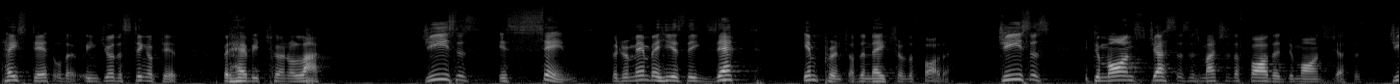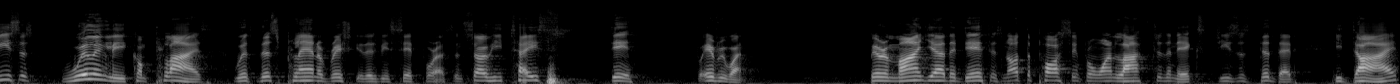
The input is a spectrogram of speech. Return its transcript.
taste death or the, endure the sting of death, but have eternal life. Jesus is sent, but remember, he is the exact imprint of the nature of the Father. Jesus demands justice as much as the Father demands justice. Jesus willingly complies with this plan of rescue that has been set for us. And so he tastes death for everyone. Bear in mind here that death is not the passing from one life to the next. Jesus did that. He died,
